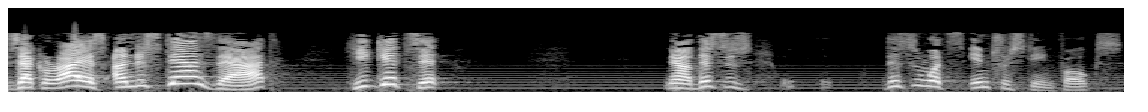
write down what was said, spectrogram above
Zacharias understands that. He gets it. Now this is, this is what's interesting, folks.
